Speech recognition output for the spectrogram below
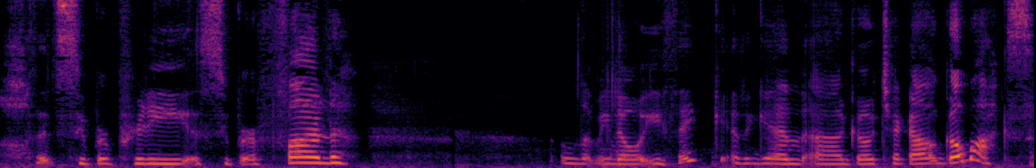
Oh, that's super pretty, super fun. Let me know what you think. And again, uh, go check out Gogh Box.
